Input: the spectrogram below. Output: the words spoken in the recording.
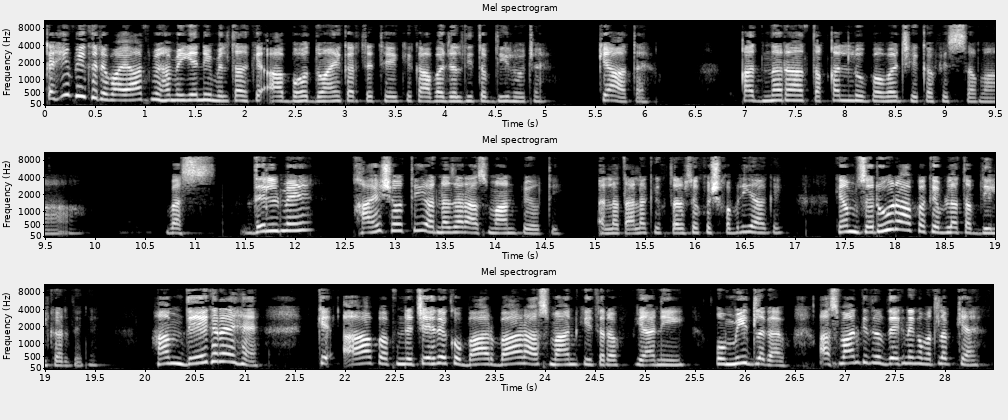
کہیں بھی روایات میں ہمیں یہ نہیں ملتا کہ آپ بہت دعائیں کرتے تھے کہ کعبہ جلدی تبدیل ہو جائے۔ کیا آتا ہے؟ قد نرا تقل بوجھ کفسما بس دل میں خواہش ہوتی اور نظر آسمان پہ ہوتی۔ اللہ تعالیٰ کی طرف سے خوشخبری آ گئی کہ ہم ضرور آپ کا قبلہ تبدیل کر دیں گے۔ ہم دیکھ رہے ہیں کہ آپ اپنے چہرے کو بار بار آسمان کی طرف یعنی امید لگائے آسمان کی طرف دیکھنے کا مطلب کیا ہے؟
